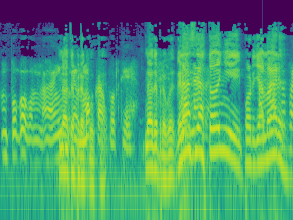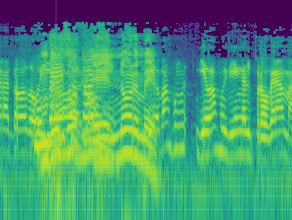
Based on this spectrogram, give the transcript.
Un poco con ay, No te mosca, porque... No te preocupes. Pues Gracias. Toñi, por llamar. Abrazo para todos. Un beso, enorme. Llevas muy, llevas muy bien el programa.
